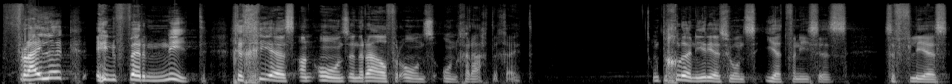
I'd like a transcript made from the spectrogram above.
vrylik en verniet gegee is aan ons in ruil vir ons ongeregtigheid. Om te glo in hierdie is hoe ons eet van Jesus se vlees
